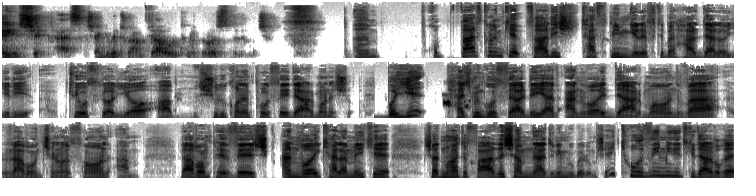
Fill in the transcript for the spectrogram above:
به این شکل هستش. اگه بتونم جوابتون رو درست داده باشم. خب فرض کنیم که فردیش تصمیم گرفته به هر دلایلی توی استرالیا شروع کنه پروسه درمانش با یه حجم گسترده ای از انواع درمان و روانشناسان روان پزشک انواع کلمه ای که شاید ما حتی فرقش هم ندونیم روبرو میشه. توضیح می‌دید که در واقع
